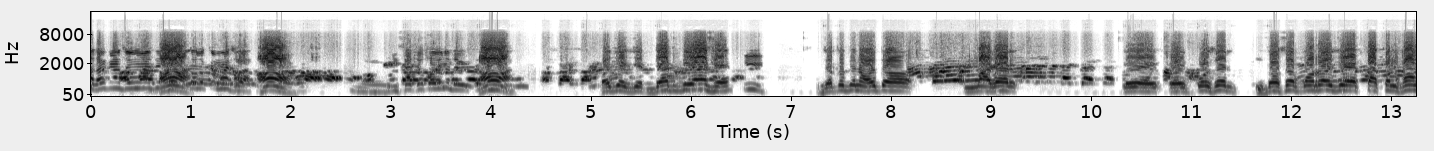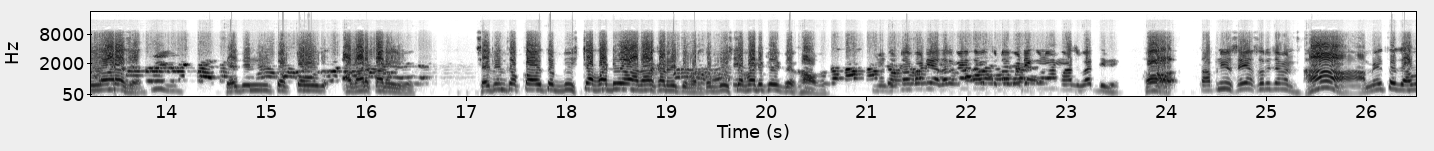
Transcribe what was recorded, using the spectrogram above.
আধার কার্ড জমা হ্যাঁ। হ্যাঁ। হ্যাঁ। ওই যে যে ডেট দেওয়া আছে যতদিন হয়তো মাঘের এই পৌষের দশ পনেরো যে একটা কনফার্ম হওয়ার আছে সেদিন তো আধার কার্ড নেবে। সেদিন তো তো বিশটা পার্টিও আধার কার্ড দিতে পারে তো বিশটা পার্টিকে মানে দুটা বাড়ি আধার কার্ড দেবে দুটা বাড়ি কোনো মাছ ভাত দিবে। হ্যাঁ। তো আপনিও সেই আসরে যাবেন? হ্যাঁ আমি তো যাব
